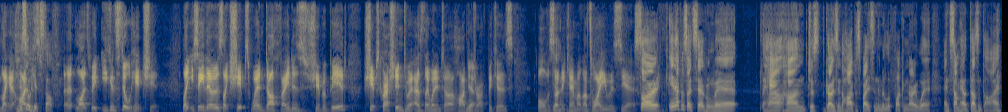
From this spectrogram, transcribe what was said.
like at you can still hit stuff. at light speed, you can still hit shit. Like you see, there was like ships when Darth Vader's ship appeared. Ships crashed into it as they went into hyperdrive because all of a sudden it came out. That's why he was yeah. So in episode seven, where how Han just goes into hyperspace in the middle of fucking nowhere and somehow doesn't die.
